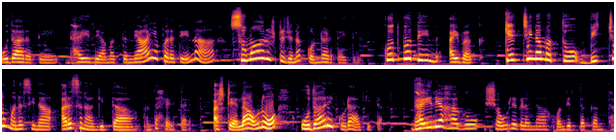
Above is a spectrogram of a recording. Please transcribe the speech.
ಉದಾರತೆ, ಧೈರ್ಯ ಮತ್ತು ನ್ಯಾಯಪರತೆಯನ್ನ ಸುಮಾರಷ್ಟು ಜನ ಕೊಂಡಾಡ್ತಾ ಇದ್ರು. ಕುತ್ಬುದ್ದೀನ್ ಐಬಕ್ ಕೆಚ್ಚಿನ ಮತ್ತು ಬಿಚ್ಚು ಮನಸ್ಸಿನ ಅರಸನಾಗಿದ್ದ ಅಂತ ಹೇಳ್ತಾರೆ. ಅಷ್ಟೇ ಅಲ್ಲ, ಅವನು ಉದಾರಿ ಕೂಡ ಆಗಿದ್ದ. ಧೈರ್ಯ ಹಾಗೂ ಶೌರ್ಯಗಳನ್ನ ಹೊಂದಿರತಕ್ಕಂಥ,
